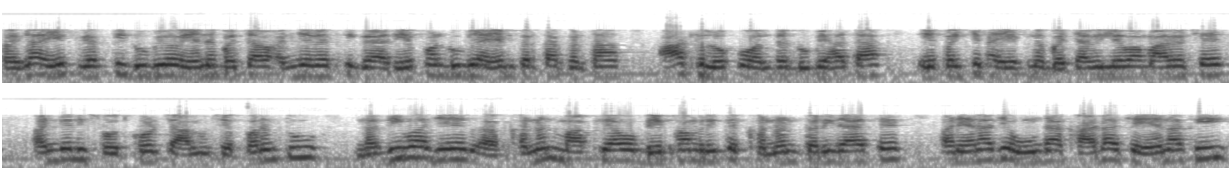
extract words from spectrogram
પહેલા એક વ્યક્તિ ડૂબ્યો, એને બચાવ અન્ય વ્યક્તિ ગયા એ પણ ડૂબ્યા. એમ કરતા કરતા આઠ લોકો અંદર ડૂબ્યા હતા. એ પૈકીના એકને બચાવી લેવામાં આવ્યો છે. અન્યની શોધખોળ ચાલુ છે. પરંતુ નદીમાં જે ખનન માફિયાઓ બેફામ રીતે ખનન કરી રહ્યા છે અને એના જે ઊંડા ખાડા છે, એનાથી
